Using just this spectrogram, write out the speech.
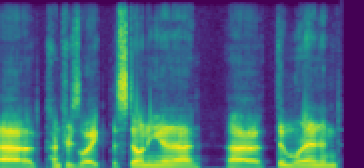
Uh, countries like Estonia, uh, Finland,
